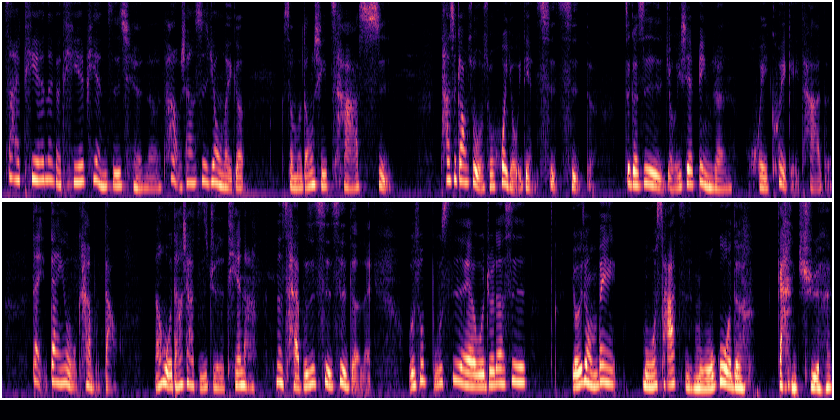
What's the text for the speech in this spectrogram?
在贴那个贴片之前呢，他好像是用了一个什么东西擦拭，他是告诉我说会有一点刺刺的，这个是有一些病人回馈给他的，但但因为我看不到，然后我当下只是觉得天哪，那才不是刺刺的嘞，我说不是诶，我觉得是有一种被磨砂纸磨过的感觉，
